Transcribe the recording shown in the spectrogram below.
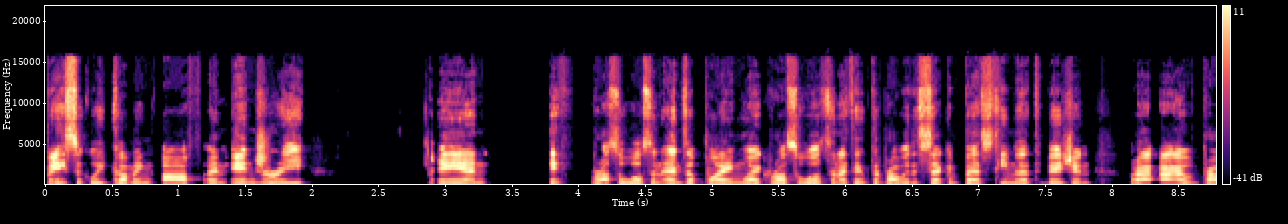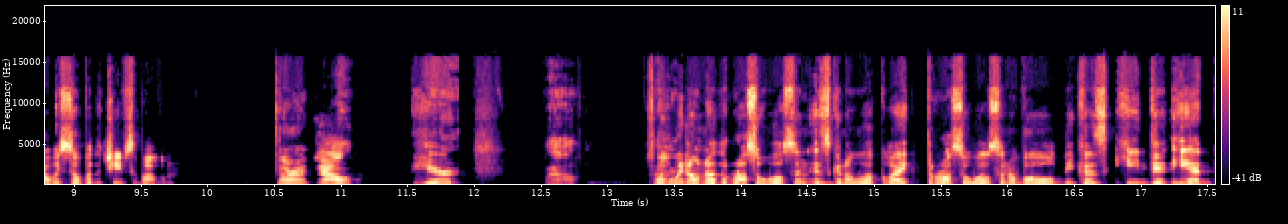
basically coming off an injury. And if Russell Wilson ends up playing like Russell Wilson, I think they're probably the second best team in that division. But I, I would probably still put the Chiefs above them. All right. Now, here, wow. Sorry. But we don't know that Russell Wilson is going to look like the Russell Wilson of old because he did he had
